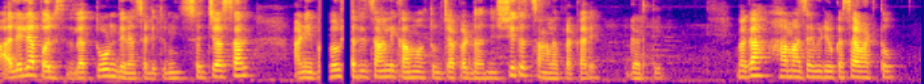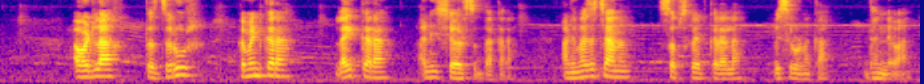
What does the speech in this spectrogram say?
आलेल्या परिस्थितीला तोंड देण्यासाठी तुम्ही सज्ज असाल आणि भविष्यातील चांगली कामं तुमच्याकडनं निश्चितच चांगल्या प्रकारे घडतील. बघा हा माझा व्हिडिओ कसा वाटतो? आवडला तर जरूर कमेंट करा लाईक करा आणि शेअरसुद्धा करा. आणि माझं चॅनल सबस्क्राईब करायला विसरू नका. धन्यवाद.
